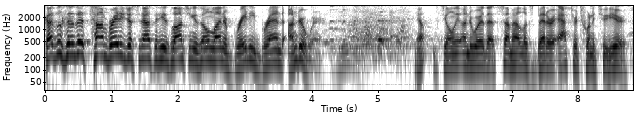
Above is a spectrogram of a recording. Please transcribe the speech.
Guys, listen to this. Tom Brady just announced that he's launching his own line of Brady brand underwear. Yep, it's the only underwear that somehow looks better after 22 years.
